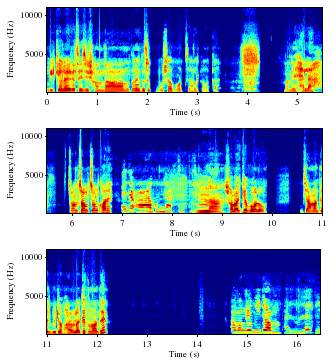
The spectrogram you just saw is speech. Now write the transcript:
বিকেল হয়ে গেছে এই যে সন্ধ্যার মতন গেছে কুয়াশা পড়ছে হালকা হালকা। মানে হেলা। চল চল চল ঘরে। না সবাইকে বলো যে আমাদের ভিডিও ভালো লাগে তোমাদের? আমাকে ভিডিও ভালো লাগে।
